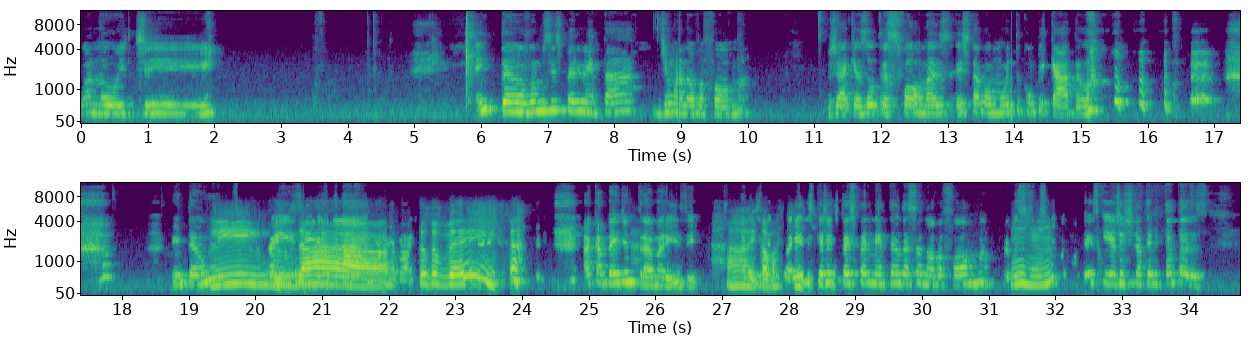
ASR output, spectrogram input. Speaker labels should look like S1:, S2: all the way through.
S1: Boa noite. Então, vamos experimentar de uma nova forma, já que as outras formas estavam muito complicadas.
S2: Então. Linda! Tudo bem?
S1: Acabei de entrar, Marise.
S2: Ai, estava
S1: para eles que a gente está experimentando essa nova forma, para ver uhum. se funciona, uma vez que a gente já teve tantas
